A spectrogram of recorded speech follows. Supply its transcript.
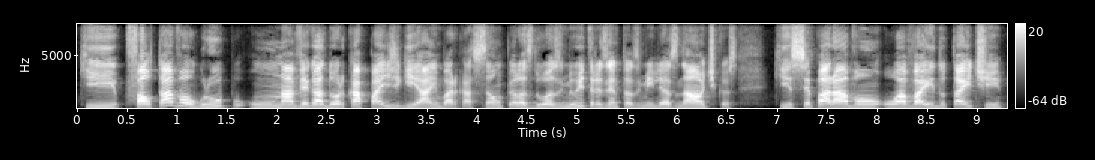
que faltava ao grupo um navegador capaz de guiar a embarcação pelas 2.300 milhas náuticas que separavam o Havaí do Tahiti.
